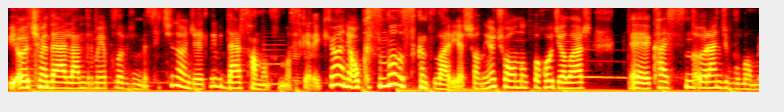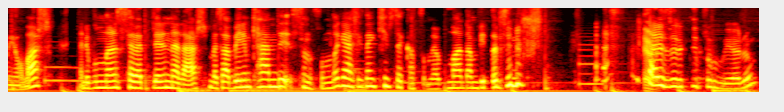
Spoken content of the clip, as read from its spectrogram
bir ölçme değerlendirme yapılabilmesi için öncelikle bir ders anlatılması gerekiyor. Hani o kısımda da sıkıntılar yaşanıyor. Çoğunlukla hocalar e, karşısında öğrenci bulamıyorlar. Hani bunların sebepleri neler? Mesela benim kendi sınıfımda gerçekten kimse katılmıyor. Bunlardan biri de benim. Her zaman katılmıyorum.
